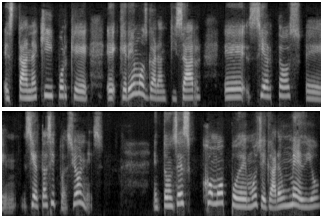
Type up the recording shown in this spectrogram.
están aquí porque eh, queremos garantizar ciertos, ciertas situaciones. Entonces, ¿cómo podemos llegar a un medio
